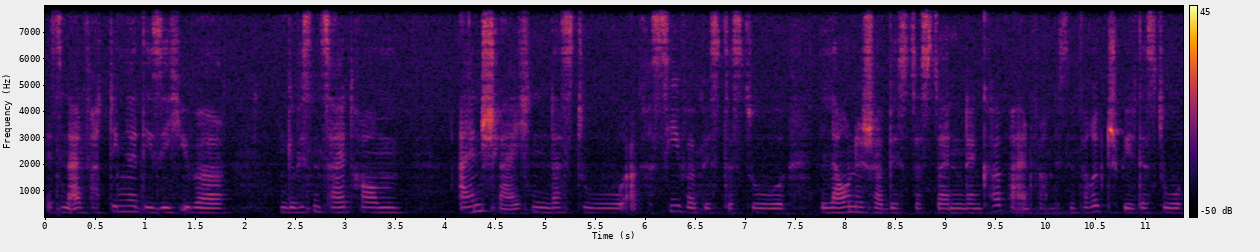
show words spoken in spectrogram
es sind einfach Dinge, die sich über einen gewissen Zeitraum einschleichen, dass du aggressiver bist, dass du launischer bist, dass dein, dein Körper einfach ein bisschen verrückt spielt, dass du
